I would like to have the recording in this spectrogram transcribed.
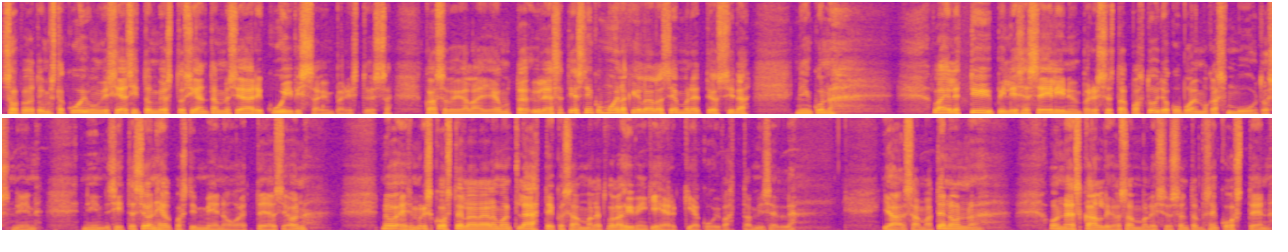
sopeutumista kuivumiseen ja sitten on myös tosiaan tämmöisiä äärikuivissa ympäristöissä kasvavia lajeja, mutta yleensä tietysti niin kuin muillakin lailla semmoinen, että jos siinä niin kuin lajille tyypillisessä elinympäristössä tapahtuu joku voimakas muutos, niin, niin sitten se on helposti menoa, että ja se on No esimerkiksi kosteella lailla lähteekö sammalet voi olla hyvinkin herkkiä kuivattamiselle. Ja samaten on, on näissä kalliosammalissa, jos on tämmöisen kosteen,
